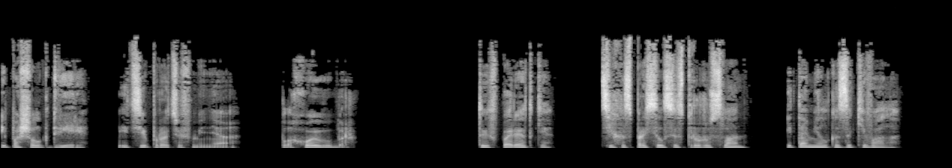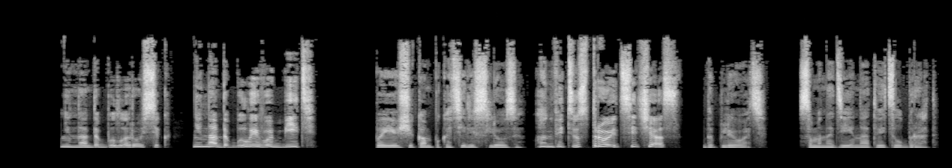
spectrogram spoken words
и пошел к двери. «Идти против меня — плохой выбор». «Ты в порядке?» — тихо спросил сестру Руслан, и та мелко закивала. «Не надо было, Русик, не надо было его бить!» По ее щекам покатились слезы. «Он ведь устроит сейчас!» «Да плевать», — самонадеянно ответил брат.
